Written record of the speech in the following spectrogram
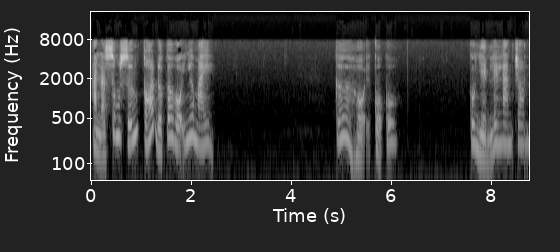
hẳn là sung sướng có được cơ hội như mày. Cơ hội của cô. Cô nhìn lên Lan Tròn,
